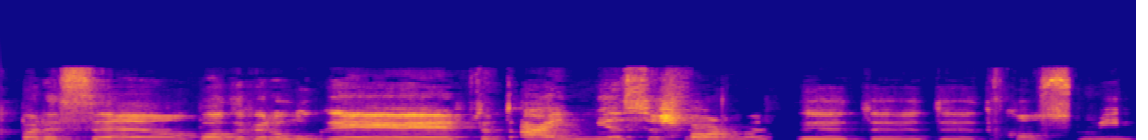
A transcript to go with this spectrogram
reparação, pode haver aluguer, portanto, há imensas formas de, de, de, de consumir.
